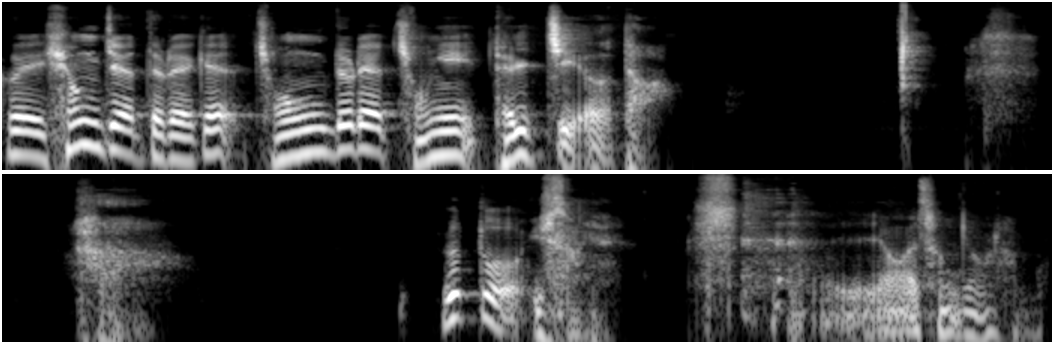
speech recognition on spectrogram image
그의 형제들에게 종들의 종이 될지어다. 하, 이것도 이상해. 영어 성경을 한번.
